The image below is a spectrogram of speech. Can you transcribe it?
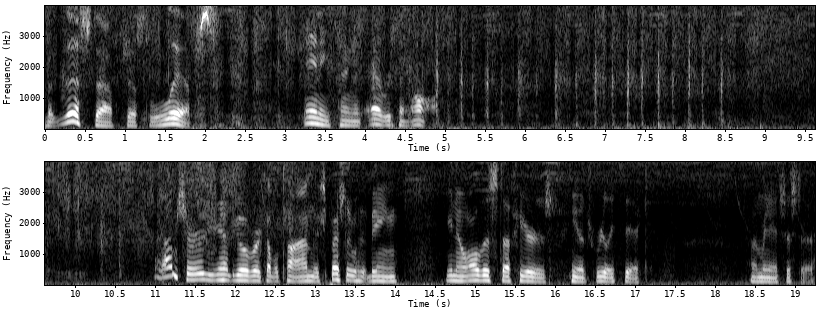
but this stuff just lifts anything and everything off. And I'm sure you have to go over a couple times, especially with it being, you know, all this stuff here is, you know, it's really thick. I mean, it's just a,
